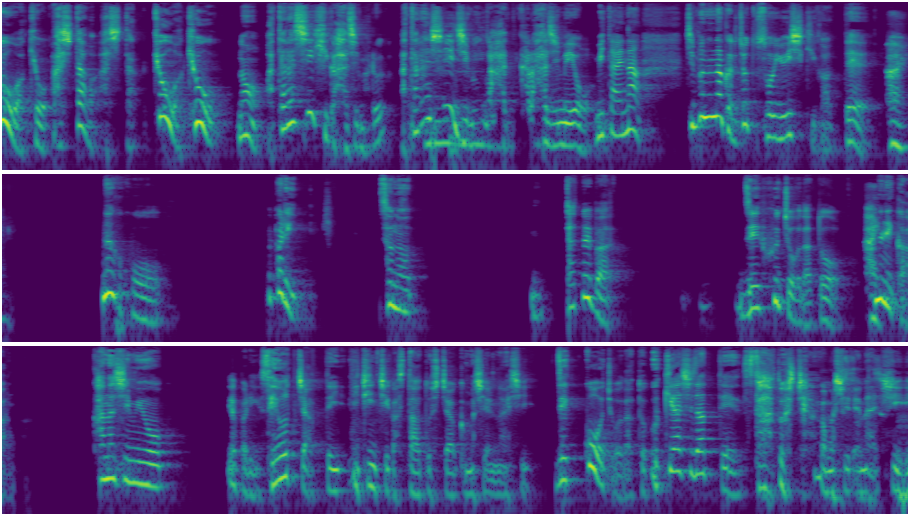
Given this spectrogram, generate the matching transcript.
今日は今日、明日は明日、今日は今日の新しい日が始まる、新しい自分がから始めよう、みたいな、自分の中でちょっとそういう意識があって、はい。なんかこう、やっぱり、その、例えば、絶不調だと、何か悲しみをやっぱり背負っちゃって一日がスタートしちゃうかもしれないし、絶好調だと浮き足だってスタートしちゃうかもしれないし、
